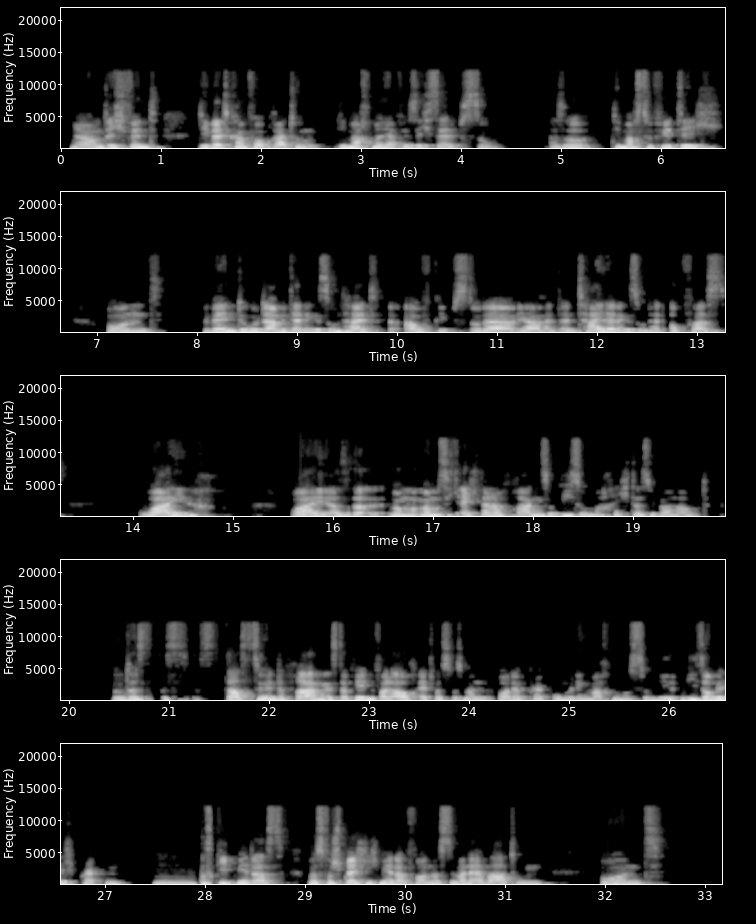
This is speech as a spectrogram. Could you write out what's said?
Ja, und ich finde, die Wettkampfvorbereitung, die macht man ja für sich selbst so. Also die machst du für dich und wenn du damit deine Gesundheit aufgibst oder ja, halt einen Teil deiner Gesundheit opferst. Why? Why? Also da, man, man muss sich echt danach fragen, so, wieso mache ich das überhaupt? So, das, das, das zu hinterfragen ist auf jeden Fall auch etwas, was man vor der Prep unbedingt machen muss. So, wie, wieso will ich preppen? Hm. Was gibt mir das? Was verspreche ich mir davon? Was sind meine Erwartungen? Und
